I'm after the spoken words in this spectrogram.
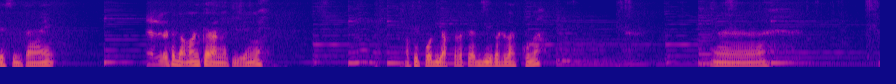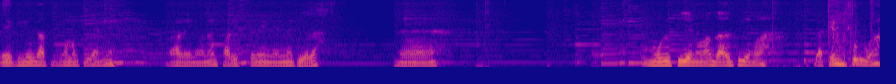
දෙසින් තමයි ඇල්ලට ගමන් කරන්න තියෙන්නේ. අපි පොඩි අකරත ඇද්දිකට ලක්වුණ ඒකහින්ද අපි මම කියන්නේ යාලෙනවනම් පරිස්සමෙන් එන්න කියලා. මුල් තියෙනවා ගල් තියෙනවා ගැටෙන් පුළුවන්.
